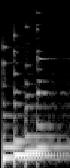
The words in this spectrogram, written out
thank you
